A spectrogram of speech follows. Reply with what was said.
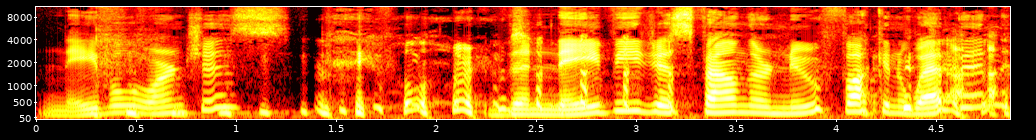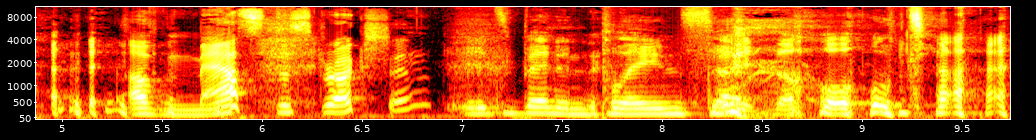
Naval oranges? The Navy just found their new fucking weapon of mass destruction? It's been in plain sight the whole time.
